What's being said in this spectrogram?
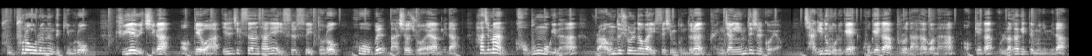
부풀어 오르는 느낌으로 귀의 위치가 어깨와 일직선상에 있을 수 있도록 호흡을 마셔 주어야 합니다. 하지만 거북목이나 라운드 숄더가 있으신 분들은 굉장히 힘드실 거예요. 자기도 모르게 고개가 앞으로 나가거나 어깨가 올라가기 때문입니다.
